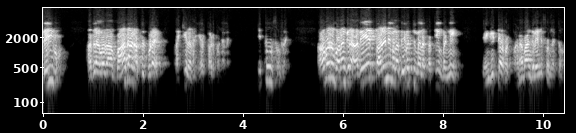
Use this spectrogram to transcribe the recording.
தெய்வம். அதனாலதான் வாதாடத்துக்கு கூட வக்கீல நான் ஏற்பாடு பண்ணல. இப்பவும் சொல்றேன். அவரு வணங்குற அதே பழனிமலை தெய்வத்து மேல சத்தியம் பண்ணி என்கிட்ட அவர் பணம் வாங்கலைன்னு சொல்லட்டும்.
